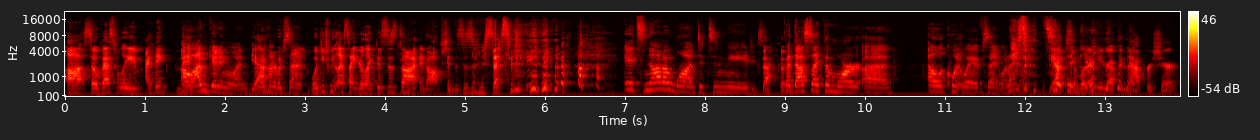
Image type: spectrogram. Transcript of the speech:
Uh, so best believe, I think. Meg, oh, I'm getting one. Yeah, 100. percent What'd you tweet last night? You're like, this is not an option. This is a necessity. it's not a want. It's a need. Exactly. But that's like the more uh, eloquent way of saying what I said. So yeah, so we're gonna be repping that for sure.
